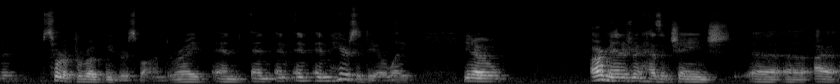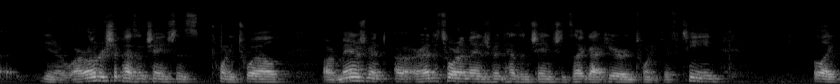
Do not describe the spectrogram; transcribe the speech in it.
that sort of provoked me to respond right? And, and and and and here's the deal like you know our management hasn't changed uh, uh, you know our ownership hasn't changed since 2012 our management our editorial management hasn't changed since i got here in 2015 like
